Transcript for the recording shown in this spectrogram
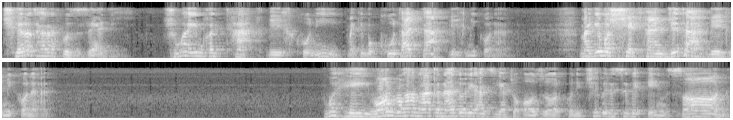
چرا طرف رو زدی؟ شما اگه می‌خوای تحقیق کنی مگه با کتک تحقیق می‌کنن؟ مگه با شکنجه تحقیق می‌کنن؟ ما حیوان رو هم حق نداری اذیت و آزار کنی. چه برسه به انسان؟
